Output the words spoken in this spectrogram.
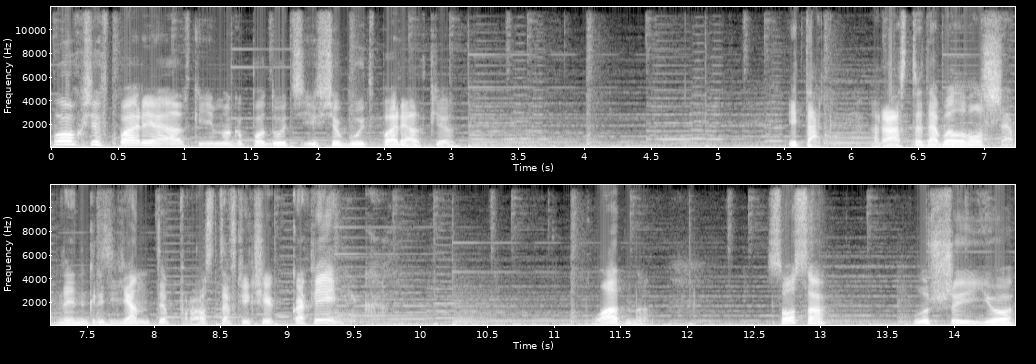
Ох, все в порядке. Немного подуть, и все будет в порядке. Итак, раз ты добыл волшебные ингредиенты, просто включи кофейник. Ладно. Соса, лучше ее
